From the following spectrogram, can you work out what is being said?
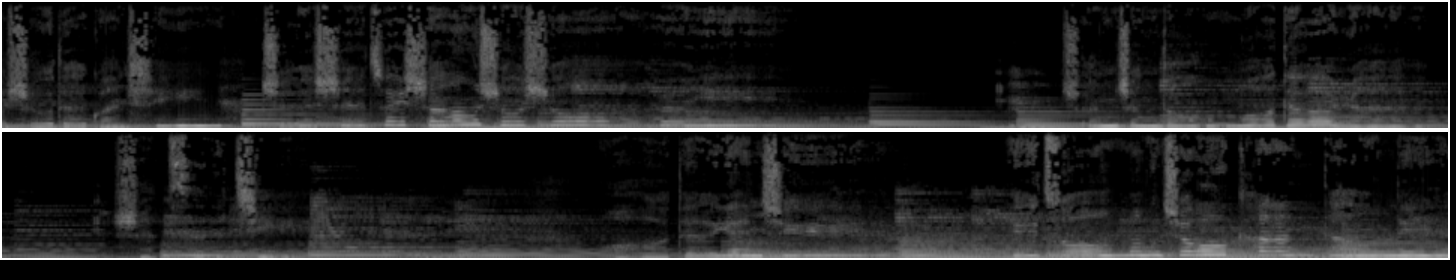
多数的关心，只是嘴上说说而已。真正懂我的人是自己。我的眼睛一做梦就看到你，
